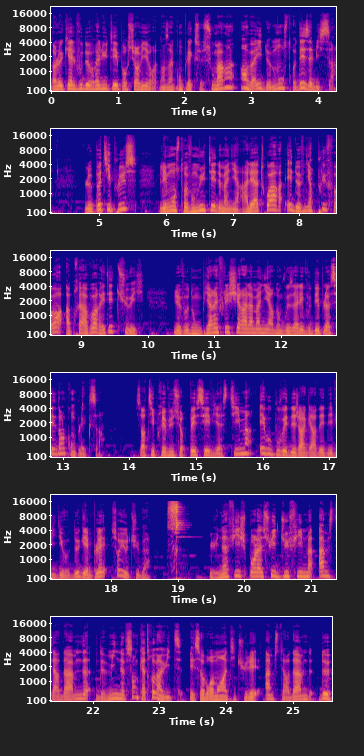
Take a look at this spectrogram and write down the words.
dans lequel vous devrez lutter pour survivre dans un complexe sous-marin envahi de monstres des abysses. Le petit plus, les monstres vont muter de manière aléatoire et devenir plus forts après avoir été tués. Mieux vaut donc bien réfléchir à la manière dont vous allez vous déplacer dans le complexe. Sortie prévue sur PC via Steam et vous pouvez déjà regarder des vidéos de gameplay sur YouTube. Une affiche pour la suite du film Amsterdam de 1988 et sobrement intitulé Amsterdam 2.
